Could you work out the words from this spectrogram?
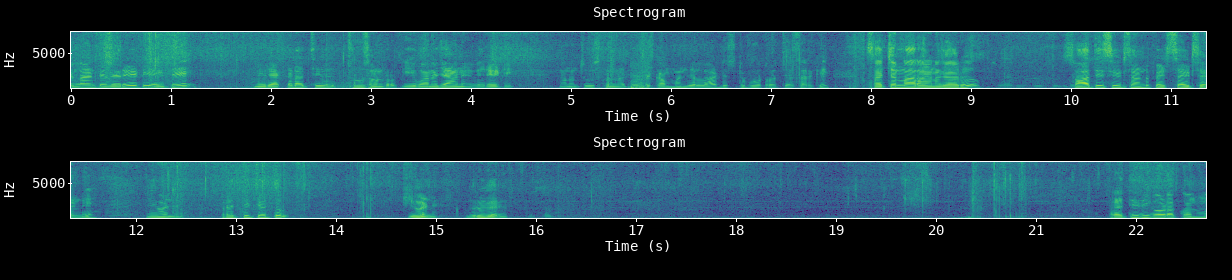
ఇలాంటి వెరైటీ అయితే మీరు ఎక్కడ చే చూసి ఉండరు ఈ వనజ అనే వెరైటీ మనం చూసుకున్నట్టయితే ఖమ్మం జిల్లా డిస్ట్రిబ్యూటర్ వచ్చేసరికి సత్యనారాయణ గారు. స్వాతి సీడ్స్ అండ్ పెస్టిసైడ్స్ అండి. ఇవ్వండి. ప్రతి చెట్టు ఇవ్వండి గురుగారు. ప్రతిదీ కూడా కొమ్మ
